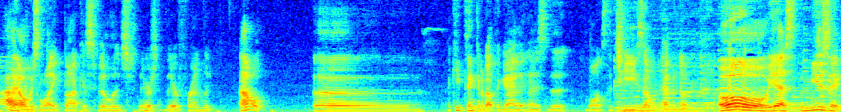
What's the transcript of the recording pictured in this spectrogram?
I always like Bacchus Village. They're they're friendly. I don't. Uh, I keep thinking about the guy that has the wants the cheese. I don't have enough. Oh yes, the music.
